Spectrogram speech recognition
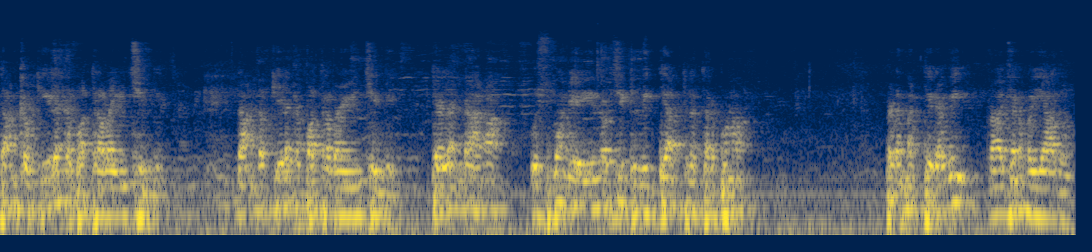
దాంట్లో కీలక పాత్ర వహించింది. దాంట్లో కీలక పాత్ర వహించింది తెలంగాణ ఉస్మానియా యూనివర్సిటీ విద్యార్థుల తరఫున పెడమర్తి రవి రాజనమ్మ యాదవ్.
